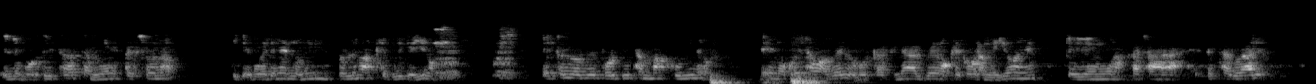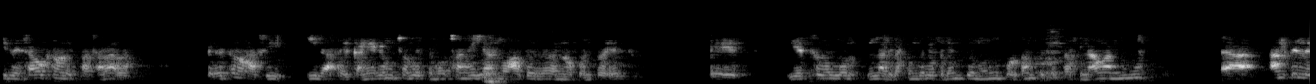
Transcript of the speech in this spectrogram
el deportista también es persona y que puede tener los mismos problemas que tú y que yo. Esto en los deportistas masculinos eh, nos cuesta más verlo porque al final vemos que cobran millones, que viven en unas casas espectaculares y pensamos que no les pasa nada. Pero esto no es así y la cercanía que muchas veces muestran ellas nos hace darnos cuenta de esto. Eh, y esto es la creación de referentes es muy importante porque al final a niña, eh, antes le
